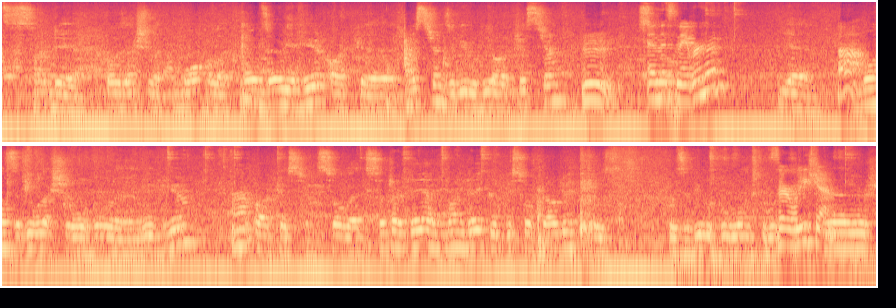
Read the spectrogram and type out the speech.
Sunday. Because actually, like more like most area here are uh, Christians. The people here are Christian. In this neighborhood? Yeah. Ah. Most of the people actually who uh, live here are Christian. So like Saturday and Monday could be so crowded because for the people who want to go their weekend. church.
